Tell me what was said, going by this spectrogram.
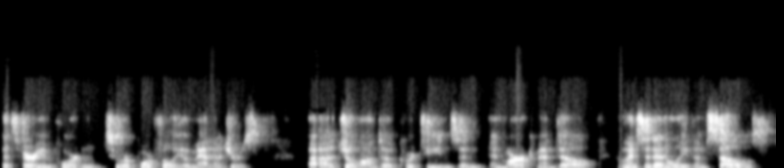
That's very important to our portfolio managers, uh, Yolanda Courtines and, and Mark Mandel, who incidentally themselves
